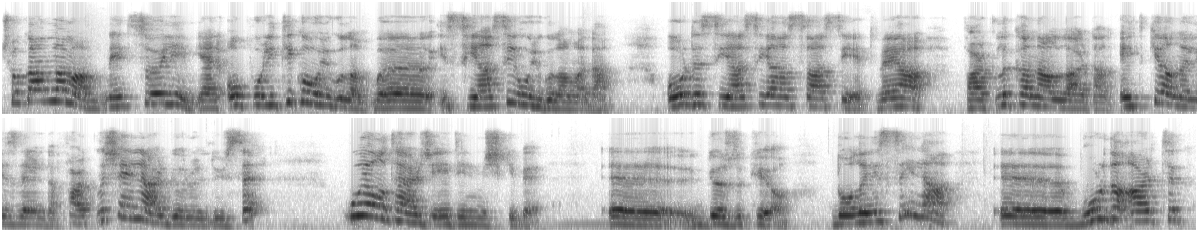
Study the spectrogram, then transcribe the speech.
çok anlamam net söyleyeyim. Yani o politika uygulama, e, siyasi uygulamadan orada siyasi hassasiyet veya farklı kanallardan etki analizlerinde farklı şeyler görüldüyse bu yol tercih edilmiş gibi e, gözüküyor. Dolayısıyla e, burada artık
